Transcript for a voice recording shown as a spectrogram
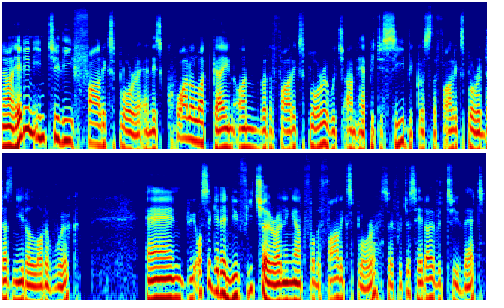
Now, heading into the File Explorer, and there's quite a lot going on with the File Explorer, which I'm happy to see because the File Explorer does need a lot of work. And we also get a new feature rolling out for the File Explorer. So if we just head over to that,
